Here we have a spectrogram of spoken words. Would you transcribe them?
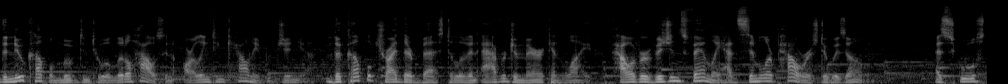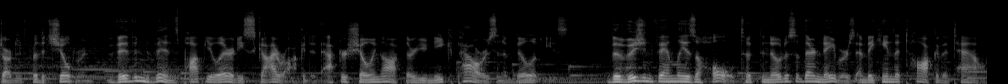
The new couple moved into a little house in Arlington County, Virginia. The couple tried their best to live an average American life, however Vision's family had similar powers to his own. As school started for the children, Viv and Vin's popularity skyrocketed after showing off their unique powers and abilities. The Vision family as a whole took the notice of their neighbors and became the talk of the town.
